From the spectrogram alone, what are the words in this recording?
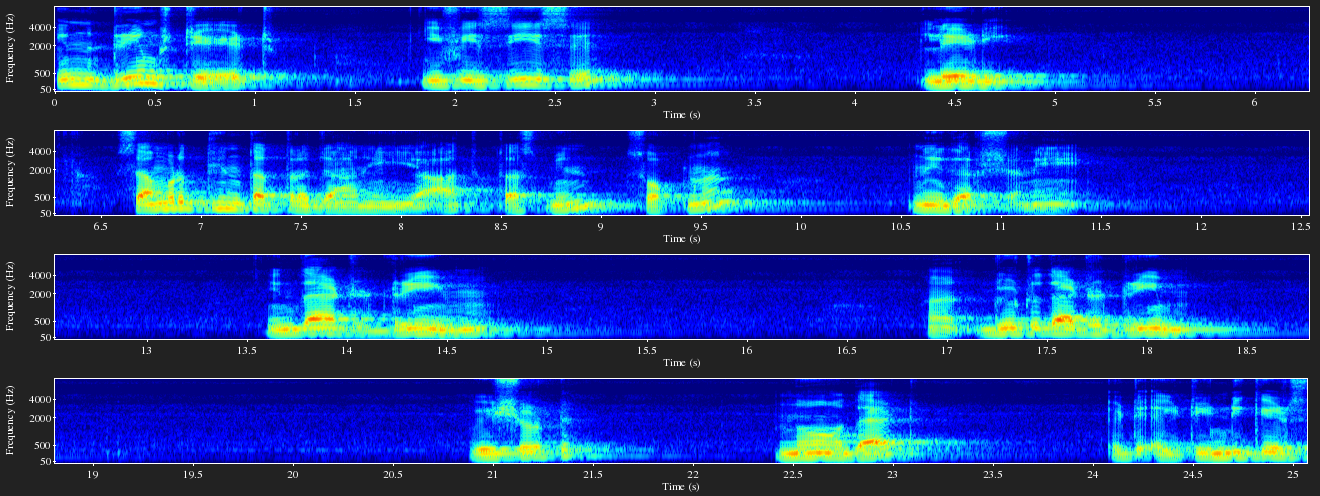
in dream state if he sees a lady समृद्धिं तत्र जानीयात् तस्मिन् स्वप्न निदर्शने in that dream uh, due to that dream we should know that it, it indicates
